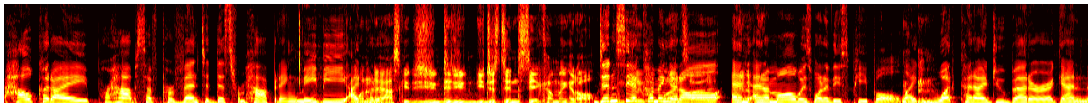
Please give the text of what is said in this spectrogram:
how could I perhaps have prevented this from happening? Maybe I, I wanted to ask you. Did you? Did you? You just didn't see it coming at all. Didn't see it coming at all. And yeah. and I'm always one of these people. Like, what can I do better? Again,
